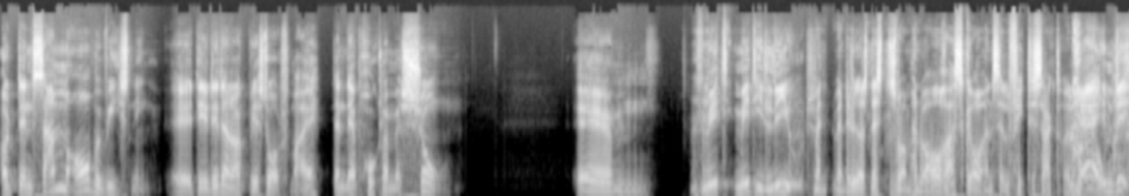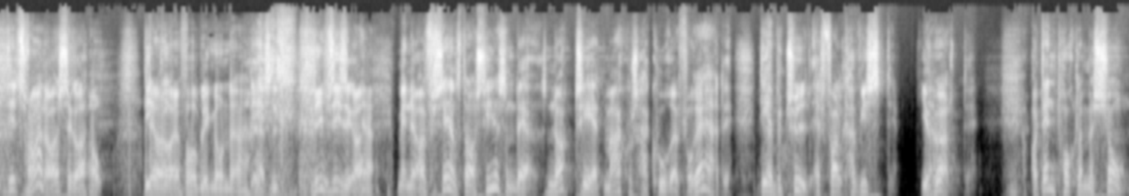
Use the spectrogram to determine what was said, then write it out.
og den samme overbevisning, øh, det er jo det, der nok bliver stort for mig, den der proklamation, øhm, mm-hmm. midt, midt i livet. men, men det lyder også næsten, som om han var overrasket over, at han selv fik det sagt. Ja, Hov, jamen det, det tror jeg da også, ikke? hov. det var der forhåbentlig ikke nogen, der... Altså, Lige præcis, ikke? Ja. Men officeren står og siger sådan der, nok til, at Markus har kunne referere det. Det har betydet, at folk har vidst det. De har ja. hørt det. Og den proklamation,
